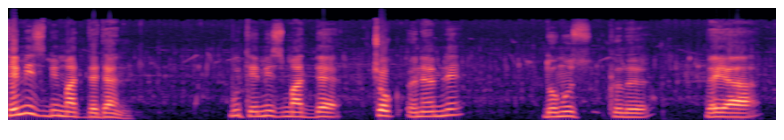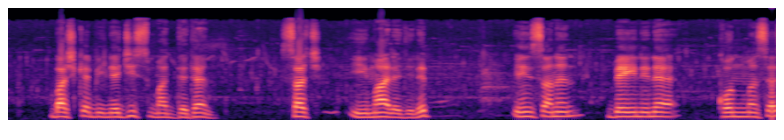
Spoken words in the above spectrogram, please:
Temiz bir maddeden, bu temiz madde çok önemli. Domuz kılı veya başka bir necis maddeden saç imal edilip insanın beynine konması,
